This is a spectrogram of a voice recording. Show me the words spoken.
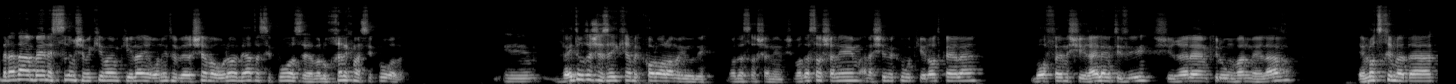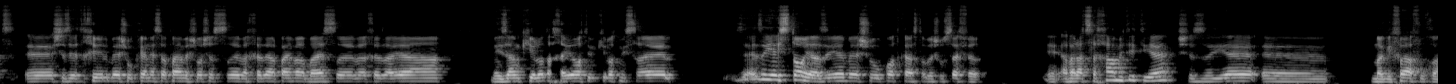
בן אדם בן 20 שמקים היום קהילה עירונית בבאר שבע, הוא לא יודע את הסיפור הזה, אבל הוא חלק מהסיפור הזה. והייתי רוצה שזה יקרה בכל העולם היהודי בעוד עשר שנים, שבעוד עשר שנים אנשים יקומו קהילות כאלה באופן שיראה להם טבעי, שיראה להם כאילו מובן מאליו, הם לא צריכים לדעת uh, שזה התחיל באיזשהו כנס 2013 ואחרי זה 2014 ואחרי זה היה מיזם קהילות החיות עם קהילות מישראל, זה, זה יהיה היסטוריה, זה יהיה באיזשהו פודקאסט או באיזשהו ספר, uh, אבל ההצלחה האמיתית תהיה שזה יהיה uh, מגיפה הפוכה,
